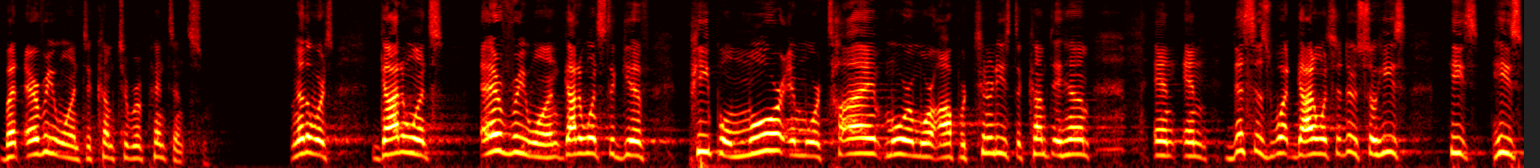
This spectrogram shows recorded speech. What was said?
but everyone to come to repentance. In other words, God wants everyone, God wants to give people more and more time, more and more opportunities to come to Him. And, and this is what God wants to do. So He's He's, he's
